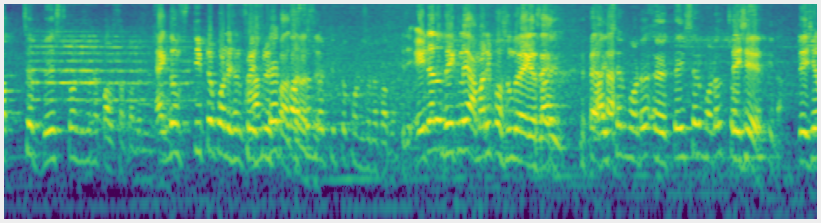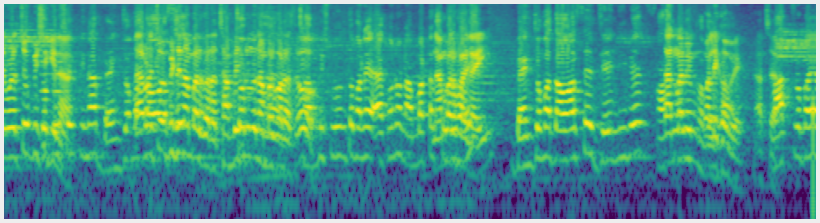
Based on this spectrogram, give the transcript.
সবচেয়ে বেস্ট কন্ডিশনে পালসার পাবেন। একদম tiptop condition fresh fresh Pulsar আছে। টিপটপ কন্ডিশনে পাবেন। এইটা তো দেখলে আমারই পছন্দ হয়ে গেছে। 22 এর মডেল তেইশের মডেল তেইশে এর কিনা। তেইশের মধ্যে চব্বিশে কিনা। এর কিনা ব্যাংক জমা তারপরে 24 এর নাম্বার করা, 26 পর্যন্ত নাম্বার করা আছে, ও। 26 পর্যন্ত মানে এখনও নাম্বারটা নাম্বার হয় নাই। ব্যাংক জমা দেওয়া আছে যে নিবে তার নামে মালিক হবে, আচ্ছা। মাত্র ভাই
